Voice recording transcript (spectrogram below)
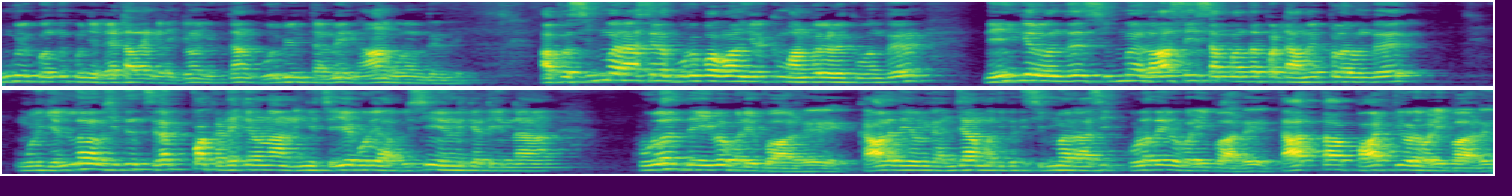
உங்களுக்கு வந்து கொஞ்சம் லேட்டாக தான் கிடைக்கும். இதுதான் குருவின் தன்மை நான் உணர்ந்தது. அப்போ சிம்ம ராசியில் குரு பகவான் இருக்கும் அன்பர்களுக்கு வந்து நீங்கள் வந்து சிம்ம ராசி சம்பந்தப்பட்ட அமைப்பில் வந்து உங்களுக்கு எல்லா விஷயத்தையும் சிறப்பாக கிடைக்கணும்னா நீங்கள் செய்யக்கூடிய விஷயம் என்னன்னு கேட்டிங்கன்னா குலதெய்வ வழிபாடு. காலதெய்வனுக்கு அஞ்சாம் அதிபதி சிம்ம ராசி குலதெய்வ வழிபாடு. தாத்தா பாட்டியோட வழிபாடு.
